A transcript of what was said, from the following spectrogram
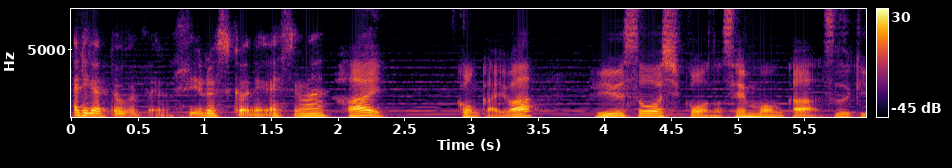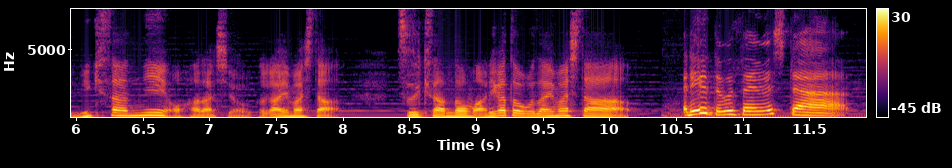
ありがとうございます。よろしくお願いします。はい。今回は、富裕層志向の専門家、鈴木美希さんにお話を伺いました。鈴木さんどうもありがとうございました。ありがとうございました。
